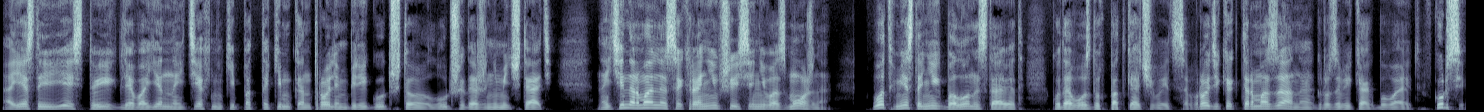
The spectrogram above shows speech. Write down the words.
а если и есть, то их для военной техники под таким контролем берегут, что лучше даже не мечтать. Найти нормально сохранившиеся невозможно. Вот вместо них баллоны ставят, куда воздух подкачивается. Вроде как тормоза на грузовиках бывают. В курсе?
